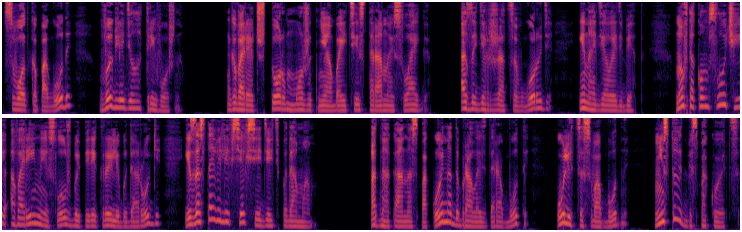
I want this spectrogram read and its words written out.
Сводка погоды выглядела тревожно. Говорят, шторм может не обойти стороной Слайга а задержаться в городе и наделать бед. Но в таком случае аварийные службы перекрыли бы дороги и заставили всех сидеть по домам. Однако она спокойно добралась до работы, улицы свободны, не стоит беспокоиться.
